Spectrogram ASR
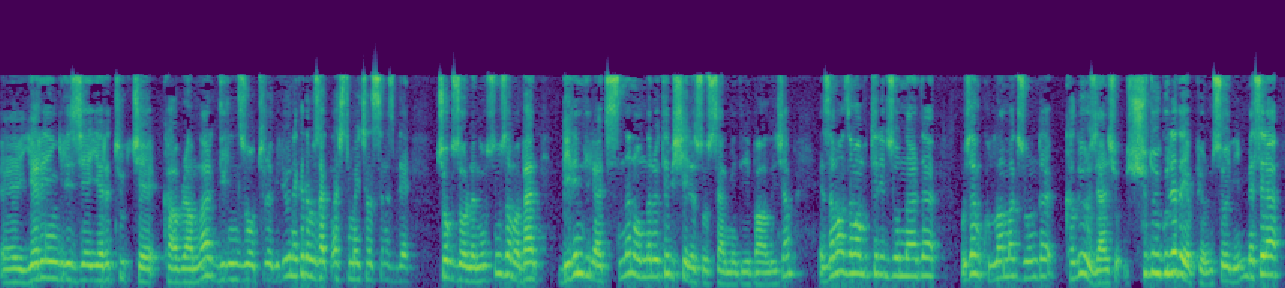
e, yarı İngilizce, yarı Türkçe kavramlar dilinize oturabiliyor. Ne kadar uzaklaştırmaya çalışsanız bile çok zorlanıyorsunuz ama ben bilim dili açısından ondan öte bir şeyle sosyal medyayı bağlayacağım. E zaman zaman bu televizyonlarda hocam kullanmak zorunda kalıyoruz. Yani şu, şu duyguyla da yapıyorum söyleyeyim. Mesela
